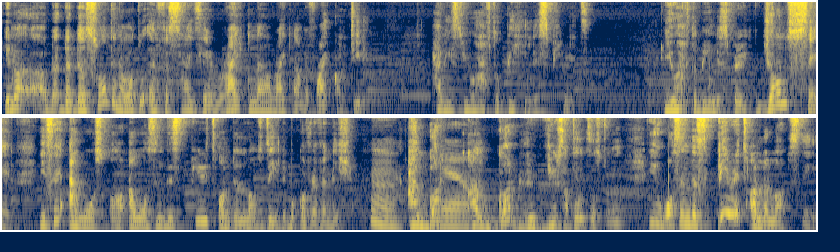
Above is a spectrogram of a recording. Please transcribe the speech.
You know, uh, th- th- there's one thing I want to emphasize here right now, right now, before I continue. And you have to be in the spirit. You have to be in the spirit. John said, he said, I was uh, I was in the spirit on the last day, in the book of Revelation. And God Yeah. and God revealed certain things to him. He was in the spirit on the Lord's day.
